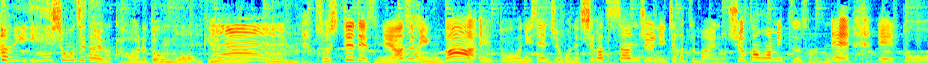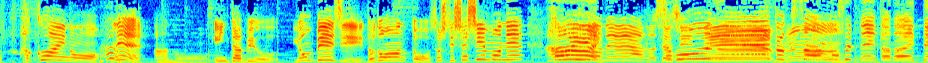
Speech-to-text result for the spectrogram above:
本当に印象自体が変わると思うゲームの、うん。そしてですねあずみんが、えー、と2015年4月30日発売の「週刊ファミ通」さんで、えー、と博愛のね、あのインタビュー4ページドドーンとそして写真もね可愛いよねあの写真ね。たくさんうん載せていただいて、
